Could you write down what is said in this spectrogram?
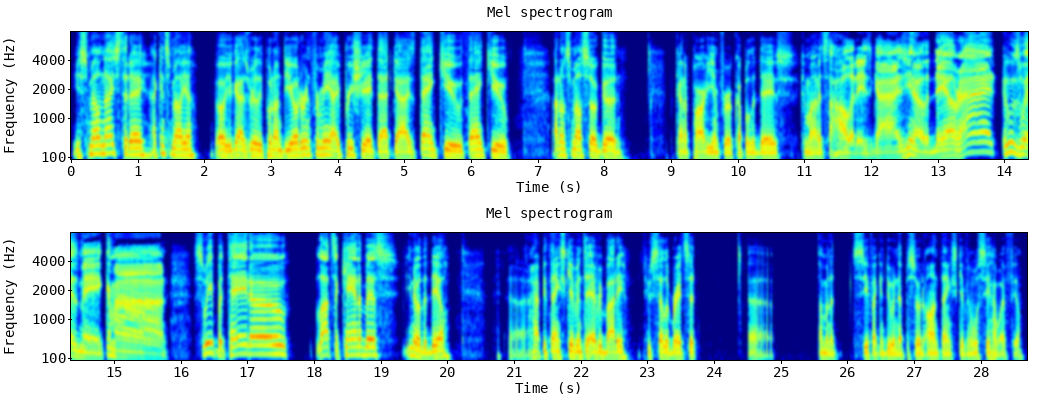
You smell nice today. I can smell you. Oh, you guys really put on deodorant for me? I appreciate that, guys. Thank you. Thank you. I don't smell so good. Kind of partying for a couple of days. Come on, it's the holidays, guys. You know the deal, right? Who's with me? Come on. Sweet potato, lots of cannabis. You know the deal. Uh, happy Thanksgiving to everybody who celebrates it. Uh, I'm going to see if I can do an episode on Thanksgiving. We'll see how I feel.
